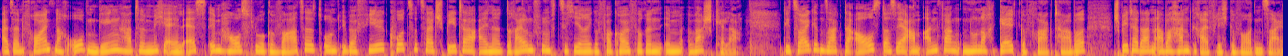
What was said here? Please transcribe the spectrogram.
Als ein Freund nach oben ging, hatte Michael S. im Hausflur gewartet und überfiel kurze Zeit später eine 53-jährige Verkäuferin im Waschkeller. Die Zeugin sagte aus, dass er am Anfang nur nach Geld gefragt habe, später dann aber handgreiflich geworden sei.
